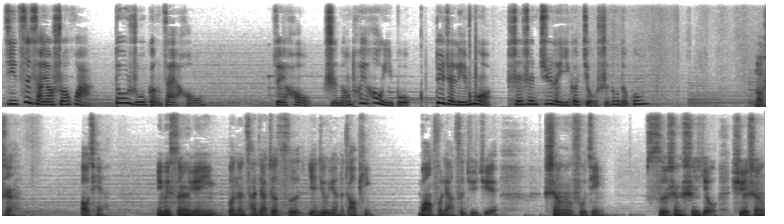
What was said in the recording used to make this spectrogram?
几次想要说话都如鲠在喉，最后只能退后一步，对着林墨深深鞠了一个九十度的躬。老师，抱歉，因为私人原因不能参加这次研究院的招聘，王父两次拒绝，深恩负尽，死生师友，学生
